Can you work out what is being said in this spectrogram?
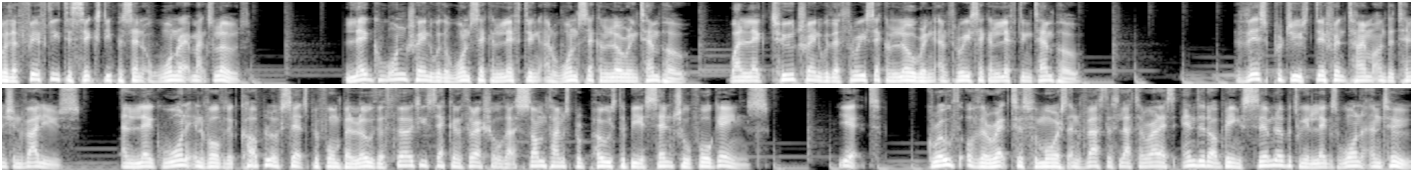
with a 50 to 60% 1 rep max load. Leg 1 trained with a 1 second lifting and 1 second lowering tempo, while leg 2 trained with a 3 second lowering and 3 second lifting tempo. This produced different time under tension values, and leg 1 involved a couple of sets performed below the 30 second threshold that's sometimes proposed to be essential for gains. Yet, growth of the rectus femoris and vastus lateralis ended up being similar between legs 1 and 2.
